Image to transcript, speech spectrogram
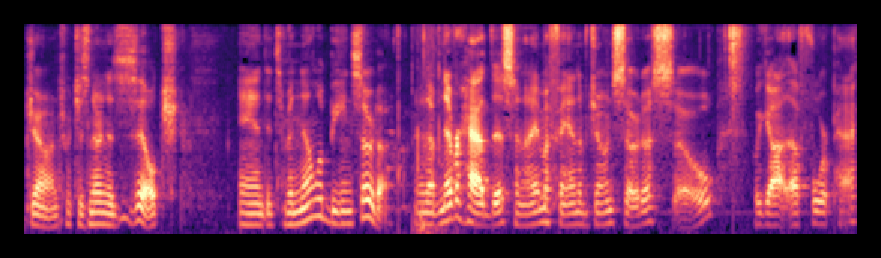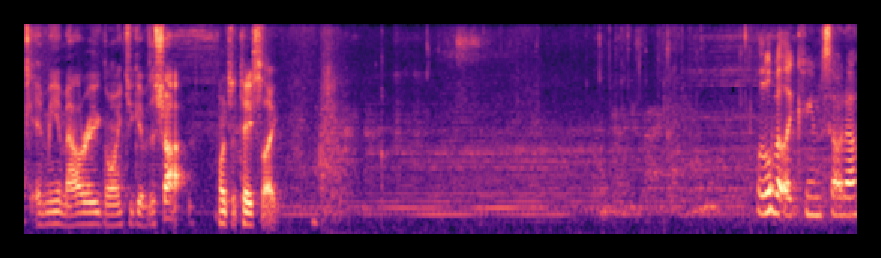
Jones, which is known as Zilch, and it's vanilla bean soda. And I've never had this, and I am a fan of Jones soda, so we got a four pack, and me and Mallory are going to give it a shot. What's it taste like? A little bit like cream soda.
